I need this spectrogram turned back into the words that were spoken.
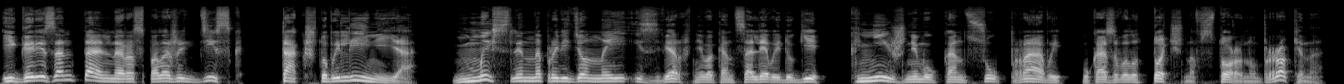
и горизонтально расположить диск так, чтобы линия, мысленно проведенная из верхнего конца левой дуги к нижнему концу правой, указывала точно в сторону Брокена,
